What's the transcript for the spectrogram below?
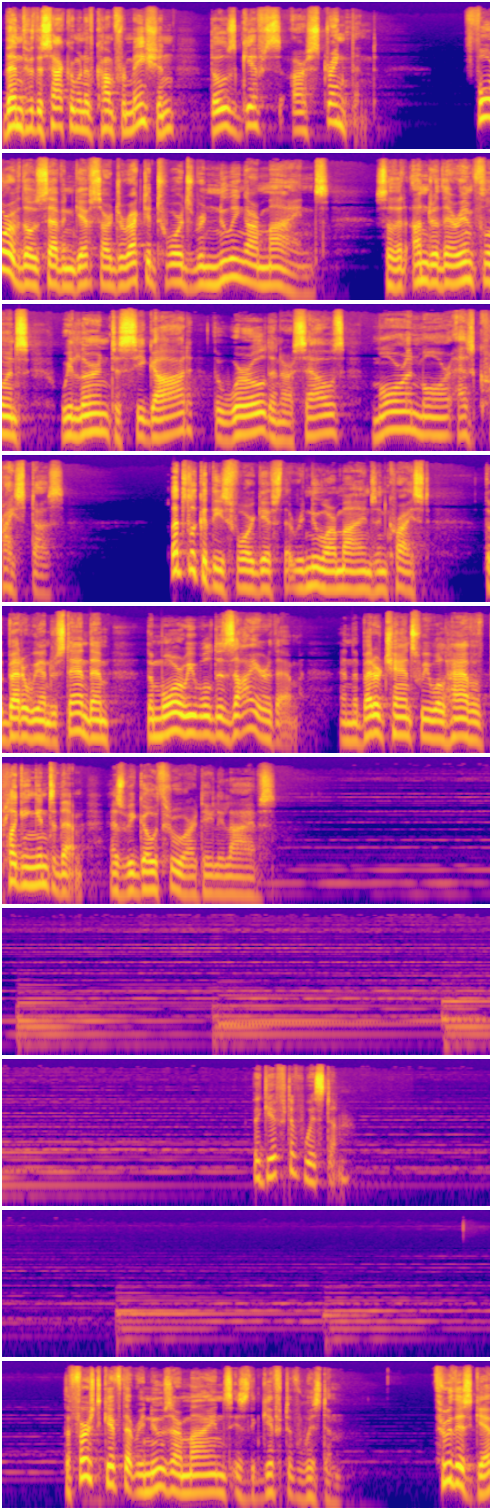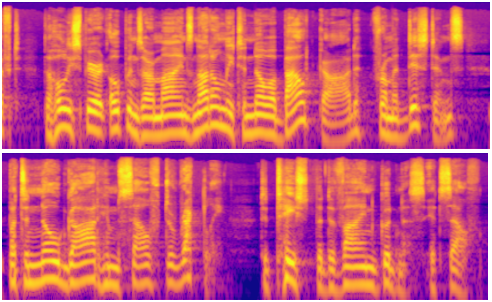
Then, through the sacrament of confirmation, those gifts are strengthened. Four of those seven gifts are directed towards renewing our minds, so that under their influence we learn to see God, the world, and ourselves more and more as Christ does. Let's look at these four gifts that renew our minds in Christ. The better we understand them, the more we will desire them, and the better chance we will have of plugging into them as we go through our daily lives. The gift of wisdom. The first gift that renews our minds is the gift of wisdom. Through this gift, the Holy Spirit opens our minds not only to know about God from a distance, but to know God Himself directly, to taste the divine goodness itself.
